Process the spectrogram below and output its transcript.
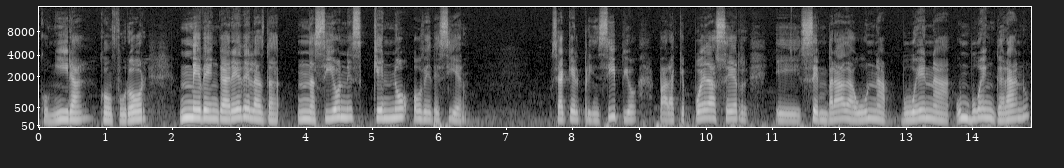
con ira, con furor. Me vengaré de las naciones que no obedecieron. O sea que el principio para que pueda ser eh, sembrada una buena, un buen grano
